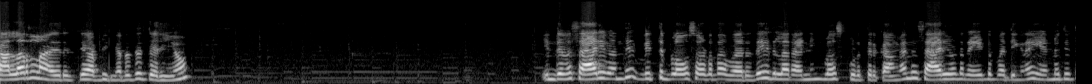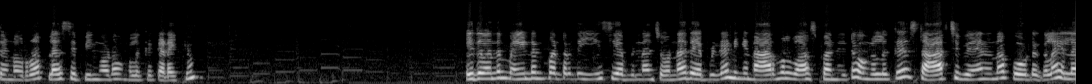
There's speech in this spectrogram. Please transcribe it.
கலர்லாம் இருக்கு அப்படிங்கிறது தெரியும். இந்த saree வந்து வித் பிளவுஸோட தான் வருது. இதுல ரன்னிங் பிளவுஸ் கொடுத்துருக்காங்க. இந்த சாரியோட ரேட்டு பாத்தீங்கன்னா எண்ணூத்தி தொண்ணூறு ரூபா பிளஸ் ஷிப்பிங்கோட உங்களுக்கு கிடைக்கும். இது வந்து மெயின்டைன் பண்றது ஈஸி அப்படின்னு நான் சொன்னது எப்படின்னா நீங்க நார்மல் வாஷ் பண்ணிட்டு உங்களுக்கு ஸ்டார்ச் வேணும்னா போட்டுக்கலாம். இல்ல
